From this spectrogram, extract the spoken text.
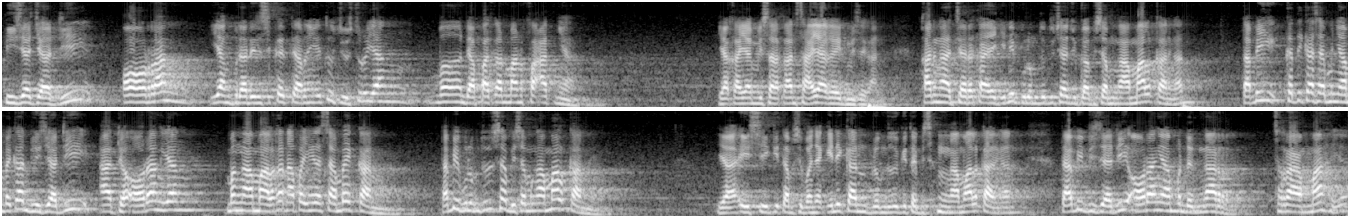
bisa jadi orang yang berada di sekitarnya itu justru yang mendapatkan manfaatnya. Ya kayak misalkan saya kayak misalkan karena ngajar kayak gini belum tentu saya juga bisa mengamalkan kan. Tapi ketika saya menyampaikan bisa jadi ada orang yang mengamalkan apa yang saya sampaikan. Tapi belum tentu saya bisa mengamalkan. Ya isi kitab sebanyak ini kan belum tentu kita bisa mengamalkan kan. Tapi bisa jadi orang yang mendengar ceramah ya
